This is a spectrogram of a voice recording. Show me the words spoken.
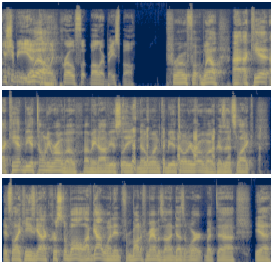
You should be uh, well, calling pro football or baseball pro fo- well I, I, can't i can't be a tony romo i mean obviously no one can be a tony romo because it's like it's like he's got a crystal ball. I've got one in, from bought it from amazon. It doesn't work but uh, yeah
